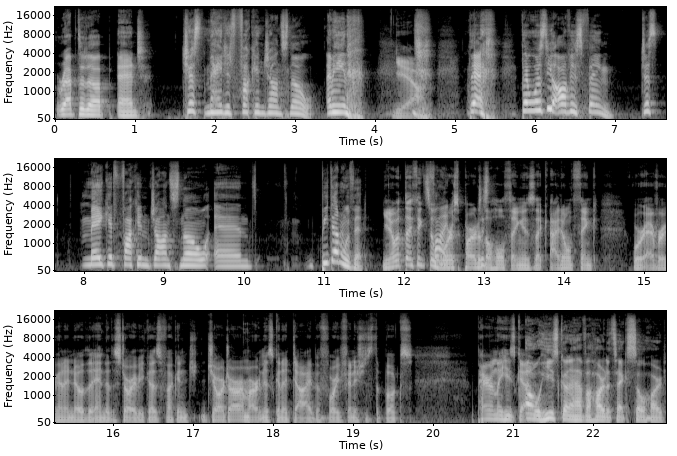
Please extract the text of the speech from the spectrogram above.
wrapped it up and just made it fucking Jon Snow. I mean, yeah. that that was the obvious thing. Just make it fucking Jon Snow and be done with it. You know what I think the fine. worst part of the whole thing is like I don't think we're ever gonna know the end of the story because fucking George R. R. Martin is gonna die before he finishes the books. Apparently he's got Oh, he's gonna have a heart attack so hard.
